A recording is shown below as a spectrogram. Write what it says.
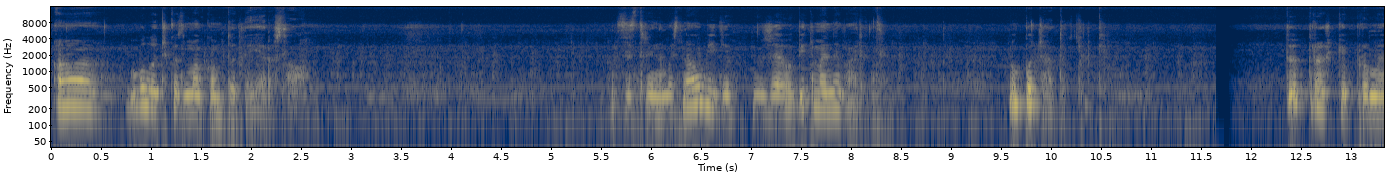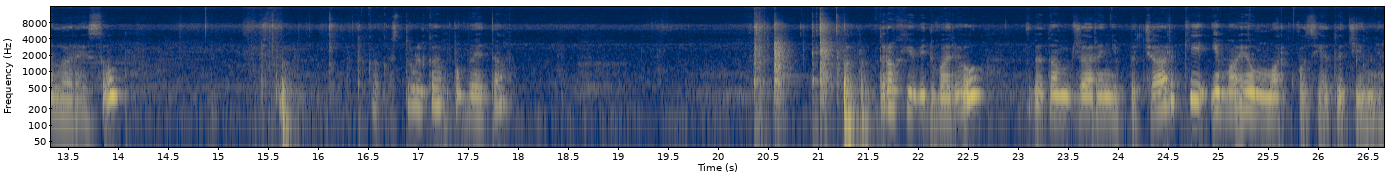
А булочка з маком то для Ярослава. Зустрінемось на обіді. Вже обід в мене варить. Ну, початок тільки. Тут трошки промила рису. Така каструлька побита. Трохи відварю, додам жарені печарки і маю моркву з ядодільня.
